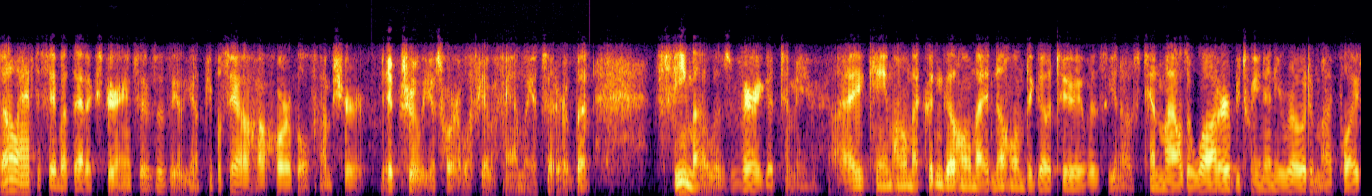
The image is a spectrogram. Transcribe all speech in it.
all I have to say about that experience is, is you know, people say, "Oh, how horrible." I'm sure it truly is horrible if you have a family, etc. But FEMA was very good to me. I came home. I couldn't go home. I had no home to go to. It was, you know, it was 10 miles of water between any road and my place.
